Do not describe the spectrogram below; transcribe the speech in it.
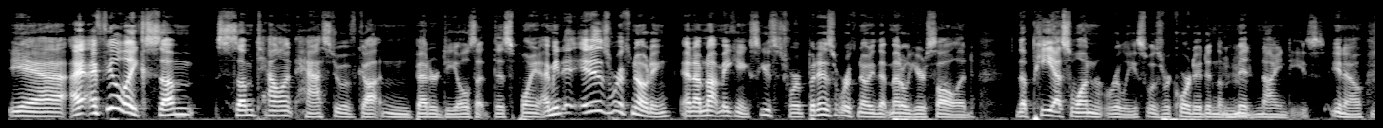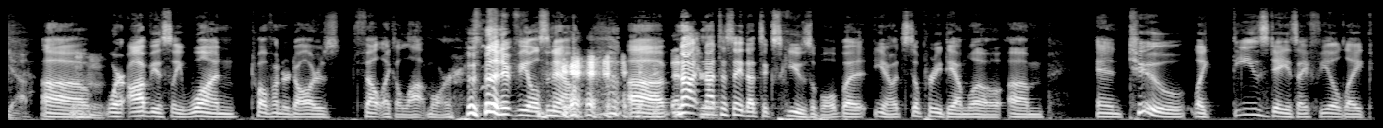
yeah, I, I feel like some some talent has to have gotten better deals at this point. I mean, it, it is worth noting, and I'm not making excuses for it, but it is worth noting that Metal Gear Solid, the PS1 release, was recorded in the Mhm. mid '90s. You know, yeah uh, Mhm. where obviously one twelve hundred dollars felt like a lot more than it feels now. uh, not true. not to say that's excusable, but you know it's still pretty damn low. Um, and two, like these days, I feel like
